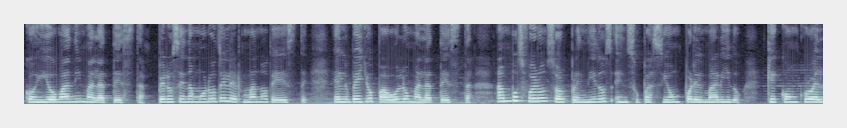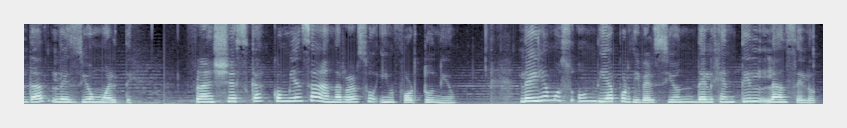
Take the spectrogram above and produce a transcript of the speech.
con Giovanni Malatesta, pero se enamoró del hermano de este, el bello Paolo Malatesta. Ambos fueron sorprendidos en su pasión por el marido, que con crueldad les dio muerte. Francesca comienza a narrar su infortunio. Leíamos un día por diversión del gentil Lancelot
